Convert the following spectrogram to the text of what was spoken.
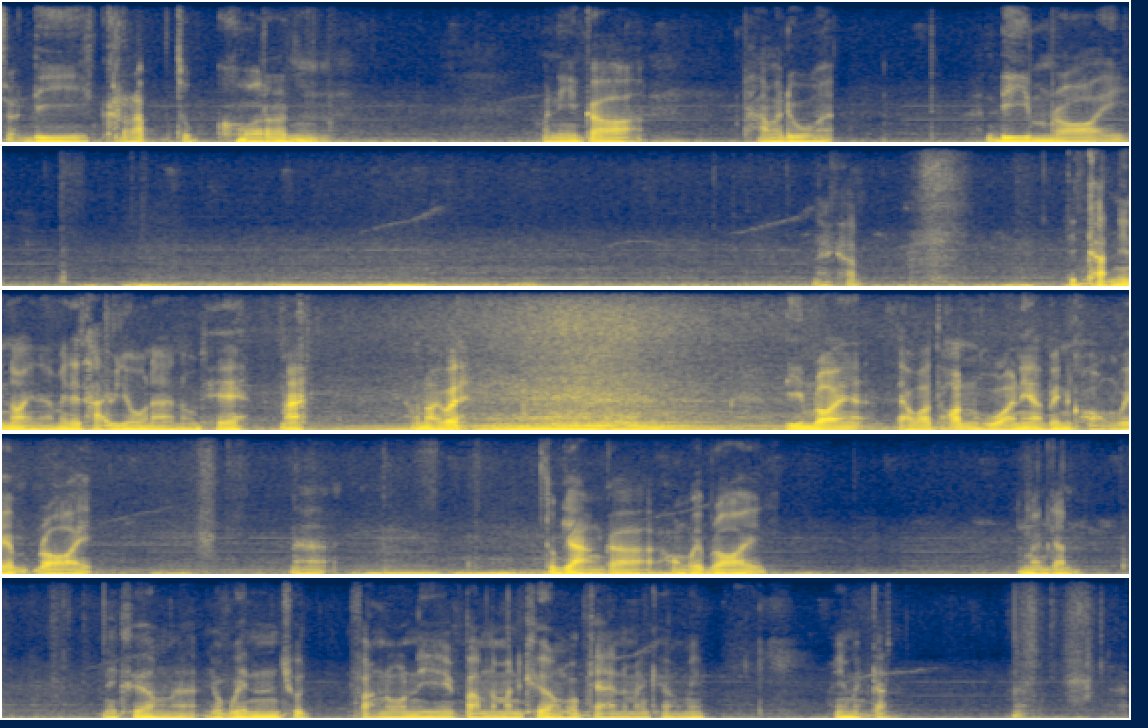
สวัสดีครับทุกคน วันนี้ก็พามาดูฮะดีมร้อย นะครับ ติดขัดนิดหน่อยนะ ไม่ได้ถ่ายวิดีโอนาน โอเค มา เอาหน่อยเว้ย ดีมร้อยนี่ยแต่ว่าท่อนหัวเนี่ย เป็นของเว็บร้อยนะฮะ ทุกอย่างก็ของเว็บร้อย เหมือนกัน ในเครื่องนะยกเว้นชุดฝั่งโน้นที่ปั๊มน้ำมันเครื่องเพราะแกนน้ำมันเครื่องไม่ไม่เหมือนกันนะ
